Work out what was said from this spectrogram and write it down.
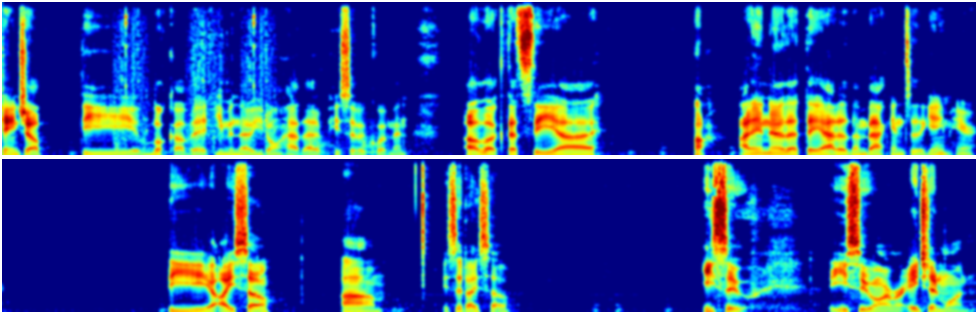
change up the look of it, even though you don't have that piece of equipment. Oh, look, that's the, uh, huh, I didn't know that they added them back into the game here. The ISO, um, is it ISO? Isu, the Isu armor, HN1.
